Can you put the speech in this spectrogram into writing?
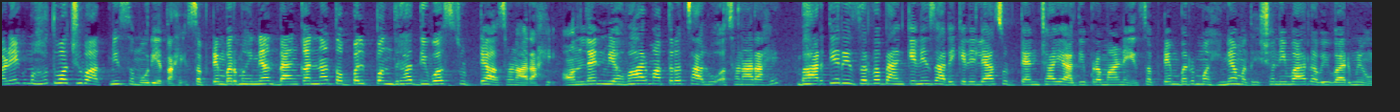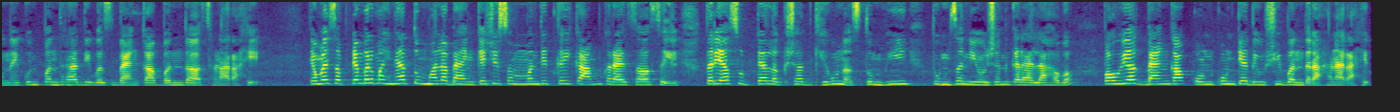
अनेक महत्वाची बातमी समोर येत आहे. सप्टेंबर महिन्यात बँकांना तब्बल पंधरा दिवस सुट्ट्या असणार आहे. ऑनलाईन व्यवहार मात्र चालू असणार आहे. भारतीय रिझर्व्ह बँकेने जारी केलेल्या सुट्ट्यांच्या यादीप्रमाणे सप्टेंबर महिन्यामध्ये शनिवार रविवार मिळून एकूण पंधरा दिवस बँका बंद असणार आहे. त्यामुळे सप्टेंबर महिन्यात तुम्हाला बँकेशी संबंधित काही काम करायचं असेल तर या सुट्ट्या लक्षात घेऊनच तुम्ही तुमचं नियोजन करायला हवं. पाहूयात बँका कोणकोणत्या दिवशी बंद राहणार आहेत.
